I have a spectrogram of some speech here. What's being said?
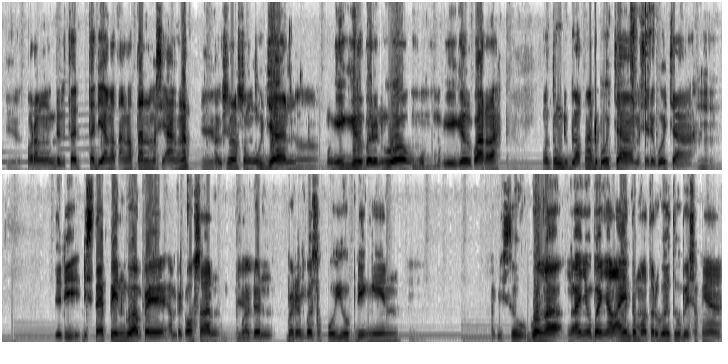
Iya. orang dari tadi, tadi anget-angetan masih anget Iya. habis itu langsung hujan Heeh. menggigil badan gua Hmm. uh, menggigil parah untung di belakang ada bocah masih ada bocah Hmm. Jadi di stepin gua sampai sampai kosan Iya. badan badan basah kuyup dingin Hmm. habis itu gua nggak nggak nyoba nyalain tuh motor gua tuh besoknya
